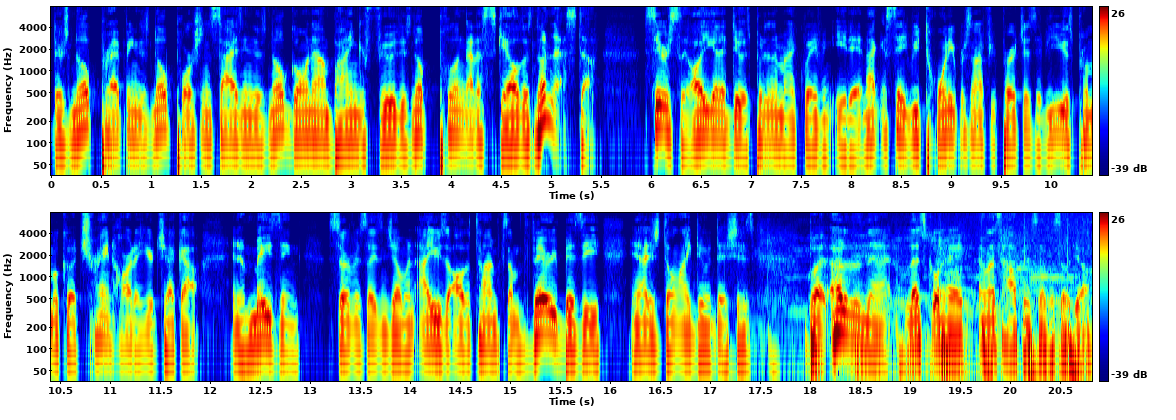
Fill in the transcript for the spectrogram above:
There's no prepping. There's no portion sizing. There's no going out and buying your food. There's no pulling out a scale. There's none of that stuff. Seriously, all you got to do is put it in the microwave and eat it. And I can save you 20% off your purchase if you use promo code train hard at your checkout. An amazing service, ladies and gentlemen. I use it all the time because I'm very busy and I just don't like doing dishes. But other than that, let's go ahead and let's hop in this episode, y'all.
